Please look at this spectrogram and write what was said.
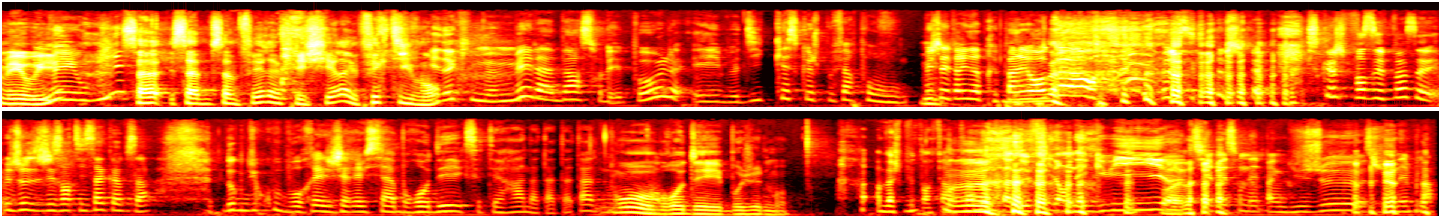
Mais oui. mais oui. Ça, ça, me- ça me fait réfléchir, effectivement. Et donc il me met la barre sur l'épaule et il me dit qu'est-ce que je peux faire pour vous? Mais j'avais rien préparé encore parce, que je, parce que je pensais pas J'ai sorti ça comme ça. Donc du coup bon, j'ai réussi à broder etc. natatata. Donc, Oh, brodé, beau jeu de mots. Ah bah, je peux t'en faire plein hein, de fil en aiguille, euh, Voilà. tirer son épingle du jeu, j'en ai plein.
